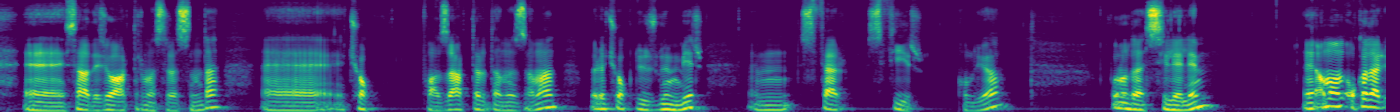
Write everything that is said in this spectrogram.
ee, sadece o arttırma sırasında e, çok fazla arttırdığımız zaman böyle çok düzgün bir e, sfer, sfir oluyor. Bunu da silelim. E, ama o kadar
